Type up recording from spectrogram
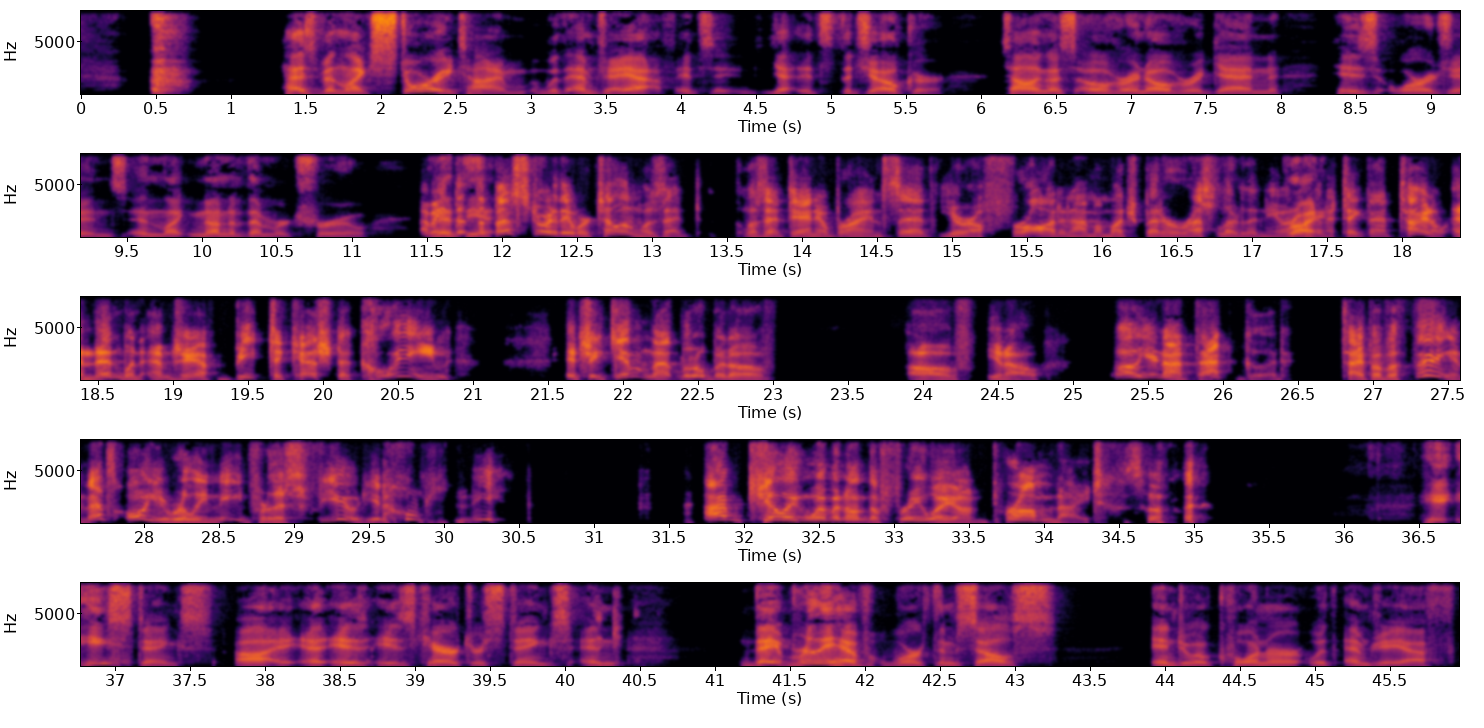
has been like story time with MJF. It's eh, yeah, it's the Joker telling us over and over again his origins, and like none of them are true. I mean, the, the the best story they were telling was that was that Daniel Bryan said, "You're a fraud, and I'm a much better wrestler than you. And Right. I'm going to take that title." And then when MJF beat Takeshita clean, it should give him that little bit of, of you know, well, you're not that good type of a thing, and that's all you really need for this feud. You don't need. I'm killing women on the freeway on prom night. So He he stinks. Uh, his his character stinks, and they really have worked themselves into a corner with MJF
